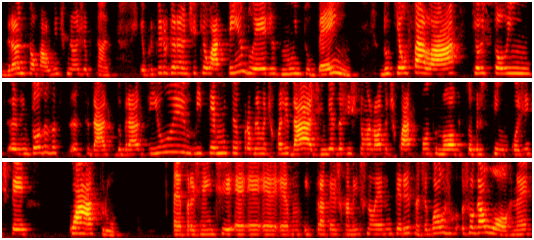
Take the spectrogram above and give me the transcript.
grande São Paulo, 20 milhões de habitantes, eu prefiro garantir que eu atendo eles muito bem do que eu falar que eu estou em, em todas as cidades do Brasil e, e ter muito problema de qualidade, em vez da gente ter uma nota de 4.9 sobre 5, a gente ter 4 é, para gente é, é, é, é, estrategicamente não era interessante. É igual jogar War, né?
